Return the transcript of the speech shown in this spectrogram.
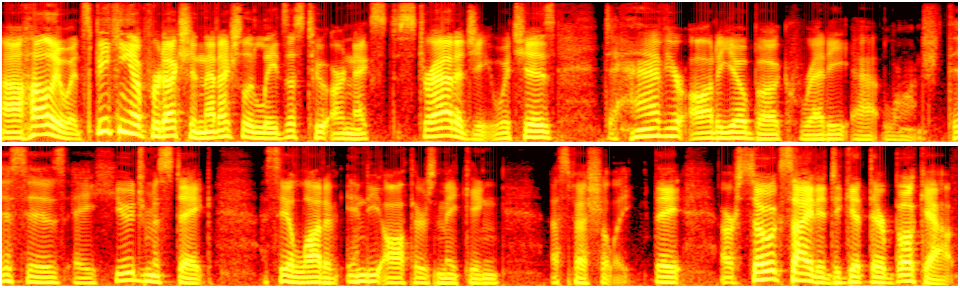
uh, Hollywood. Speaking of production, that actually leads us to our next strategy, which is to have your audiobook ready at launch. This is a huge mistake I see a lot of indie authors making especially. They are so excited to get their book out,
